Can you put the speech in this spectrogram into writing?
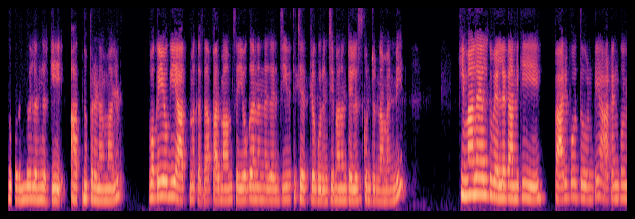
బంధువులందరికీ ఆత్మ ప్రణామాలు ఒక యోగి ఆత్మకథ పరమాంస యోగానంద గారి జీవిత చరిత్ర గురించి మనం తెలుసుకుంటున్నామండి. హిమాలయాలకు వెళ్ళడానికి పారిపోతూ ఉంటే ఆటంకం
